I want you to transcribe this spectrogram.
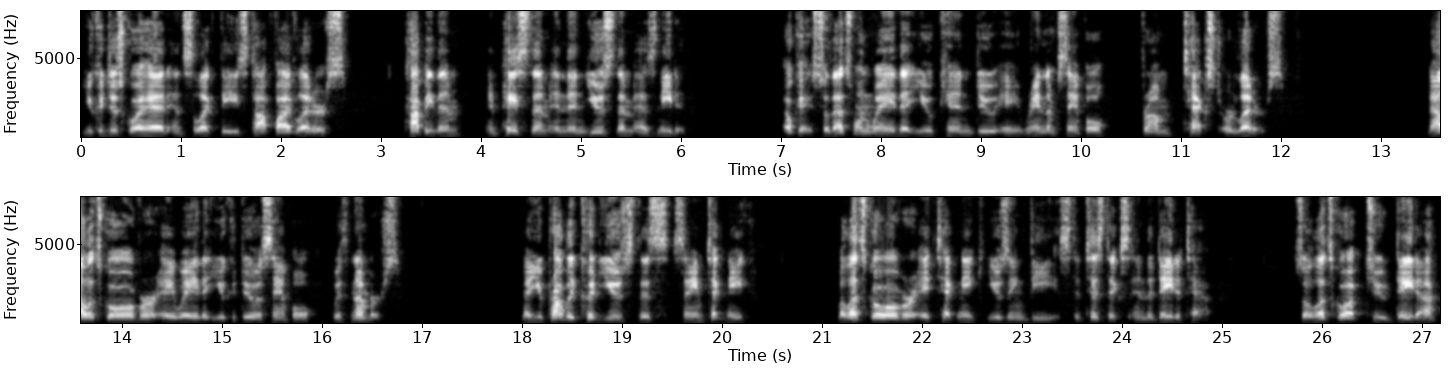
you could just go ahead and select these top five letters, copy them, and paste them, and then use them as needed. Okay, so that's one way that you can do a random sample from text or letters. Now let's go over a way that you could do a sample with numbers. Now you probably could use this same technique, but let's go over a technique using the statistics in the data tab. So let's go up to data,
